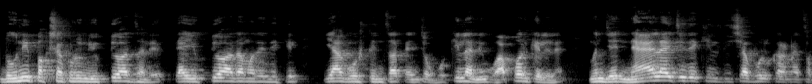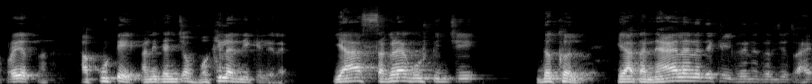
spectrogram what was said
दोन्ही पक्षाकडून युक्तिवाद झाले त्या युक्तिवादामध्ये देखील या गोष्टींचा त्यांच्या वकिलांनी वापर केलेला आहे. म्हणजे न्यायालयाची देखील दिशाभूल करण्याचा प्रयत्न हा कुटे आणि त्यांच्या वकिलांनी केलेला आहे. या सगळ्या गोष्टींची दखल हे आता न्यायालयानं देखील घेणं गरजेचं आहे.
